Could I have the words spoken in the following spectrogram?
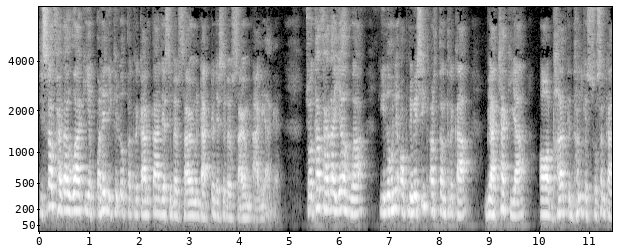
तीसरा फ़ायदा हुआ कि यह पढ़े लिखे लोग पत्रकारिता जैसे व्यवसायों में, डॉक्टर जैसे व्यवसायों में आगे आ गए। चौथा फ़ायदा यह हुआ कि इन्होंने औपनिवेशिक अर्थतंत्र का व्याख्या किया और भारत के धन के शोषण का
